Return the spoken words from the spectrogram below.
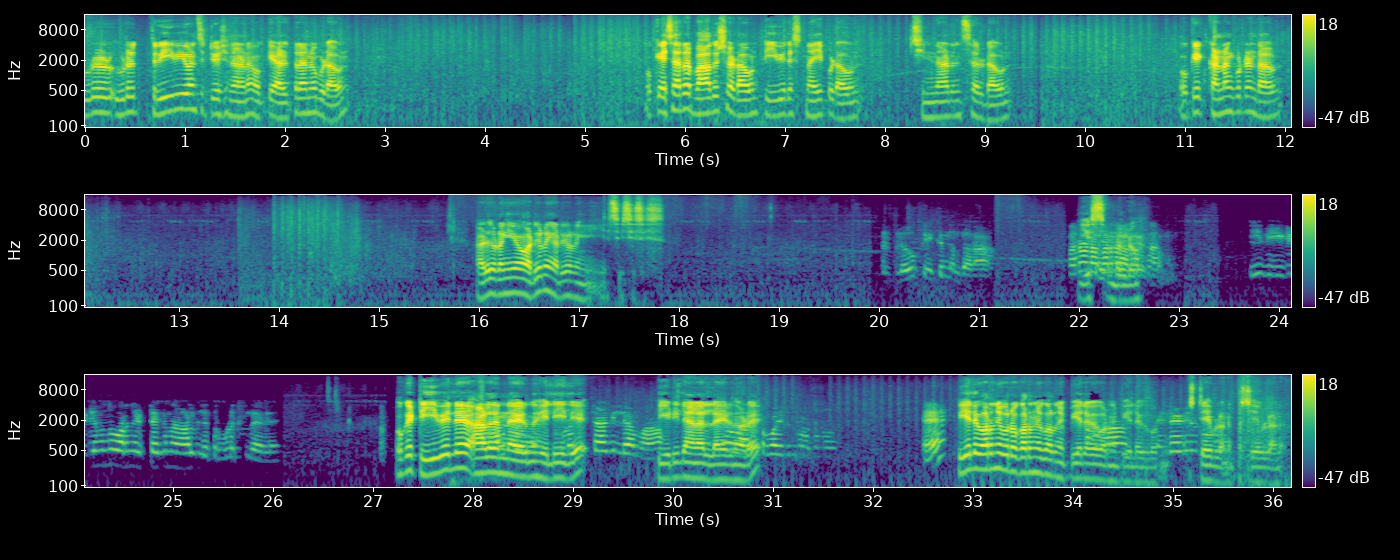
ഇവിടെ ഇവിടെ ത്രീ വി വൺ സിറ്റുവേഷൻ ആണ്. Okay ultranoob down okay S R Badusha down T വിയിലെ snipe down ചിന്നാടൻ sir down okay Kannankuttan down അടി തുടങ്ങിയോ അടി തുടങ്ങി അടി തുടങ്ങി. യെസ് യെസ് യെസ് ഹലോ കേൾക്കുന്നുണ്ടോ യെസ് ഉണ്ടല്ലോ. ഓക്കെ ടി വിയിൽ ആൾ തന്നെ ആയിരുന്നു ഹെലിയിൽ. പി ഡിയിലെ ആളല്ലായിരുന്നു അവിടെ. ഏ? പി എൽ കുറഞ്ഞു കുറഞ്ഞു കുറഞ്ഞു. പി എൽ ഒക്കെ കുറഞ്ഞു പി എൽ ഒക്കെ കുറഞ്ഞു. സ്റ്റേബിൾ ആണ് ഇപ്പൊ സ്റ്റേബിൾ ആണ്.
